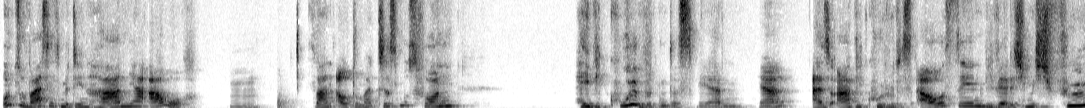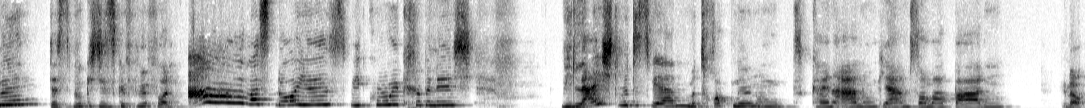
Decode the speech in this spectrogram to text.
Und so war es jetzt mit den Haaren ja auch. Mhm. Es war ein Automatismus von, hey, wie cool wird denn das werden? Ja, also, ah, wie cool wird es aussehen? Wie werde ich mich fühlen? Das ist wirklich dieses Gefühl von, ah, was Neues, wie cool, kribbelig. Wie leicht wird es werden mit Trocknen und keine Ahnung, ja, im Sommer baden. Genau,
